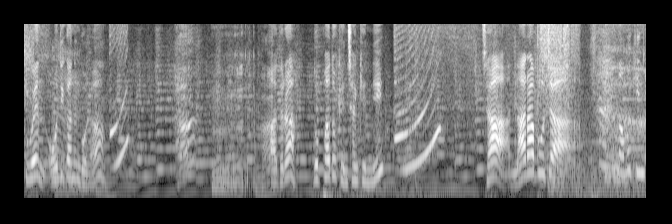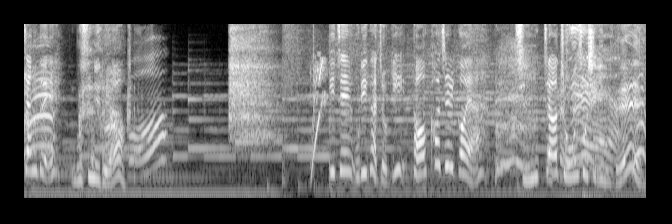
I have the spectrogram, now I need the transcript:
그웬 어디 가는 거야? 음. 아들아, 높아도 괜찮겠니? 자, 날아보자. 너무 긴장돼. 무슨 일이야? 이제 우리 가족이 더 커질 거야. 진짜 좋은 소식인데.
